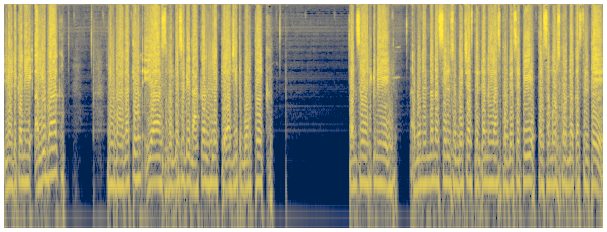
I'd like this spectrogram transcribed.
या ठिकाणी अलिबाग या भागातून या स्पर्धेसाठी दाखल झाले ते अजित बर्तक त्यांचं या ठिकाणी अभिनंदन असेल शुभेच्छा असतील त्यांना या स्पर्धेसाठी. तर समोर स्पर्धक असतील ते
